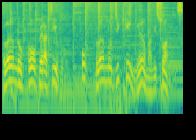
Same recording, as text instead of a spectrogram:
Plano Cooperativo, o plano de quem ama missões.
